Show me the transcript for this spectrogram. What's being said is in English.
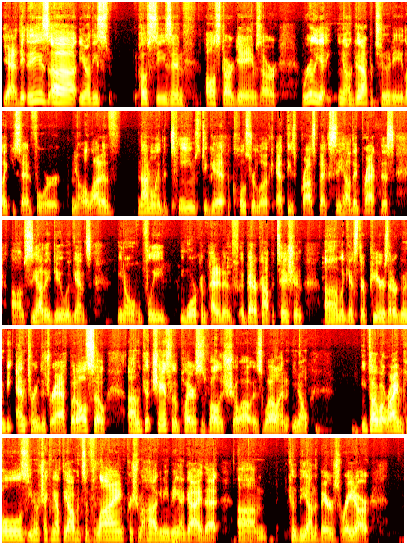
Yeah, these uh, you know, these postseason All Star games are really you know a good opportunity, like you said, for you know a lot of not only the teams to get a closer look at these prospects, see how they practice, um, see how they do against, you know, hopefully more competitive, better competition um, against their peers that are going to be entering the draft, but also um, a good chance for the players as well to show out as well. And, you know, you talk about Ryan Poles, you know, checking out the offensive line, Christian Mahogany being a guy that um, could be on the Bears' radar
